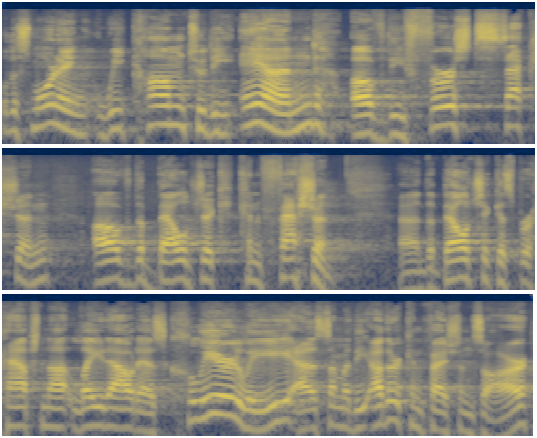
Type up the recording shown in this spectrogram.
Well, this morning we come to the end of the first section of the Belgic Confession. Uh, the Belgic is perhaps not laid out as clearly as some of the other confessions are,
